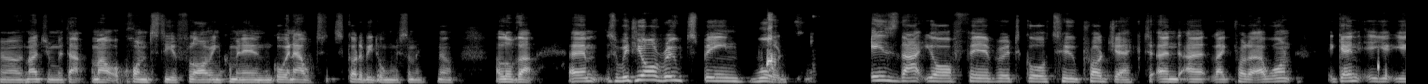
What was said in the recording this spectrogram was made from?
I imagine with that amount of quantity of flooring coming in and going out, it's got to be done with something. No, I love that. Um, so with your roots being wood, is that your favorite go-to project and uh, like product? I want again, you, you,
